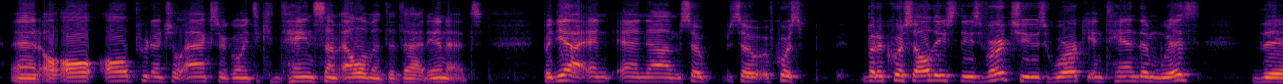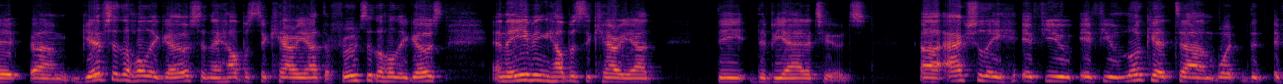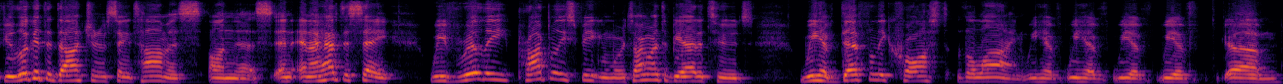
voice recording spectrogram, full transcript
And all, all, all prudential acts are going to contain some element of that in it but yeah, and and um, so so of course, but of course, all these these virtues work in tandem with the um, gifts of the Holy Ghost, and they help us to carry out the fruits of the Holy Ghost, and they even help us to carry out the the Beatitudes. Uh, actually, if you if you look at um, what the, if you look at the doctrine of Saint Thomas on this, and and I have to say, we've really, properly speaking, when we're talking about the Beatitudes, we have definitely crossed the line. We have we have we have we have um,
